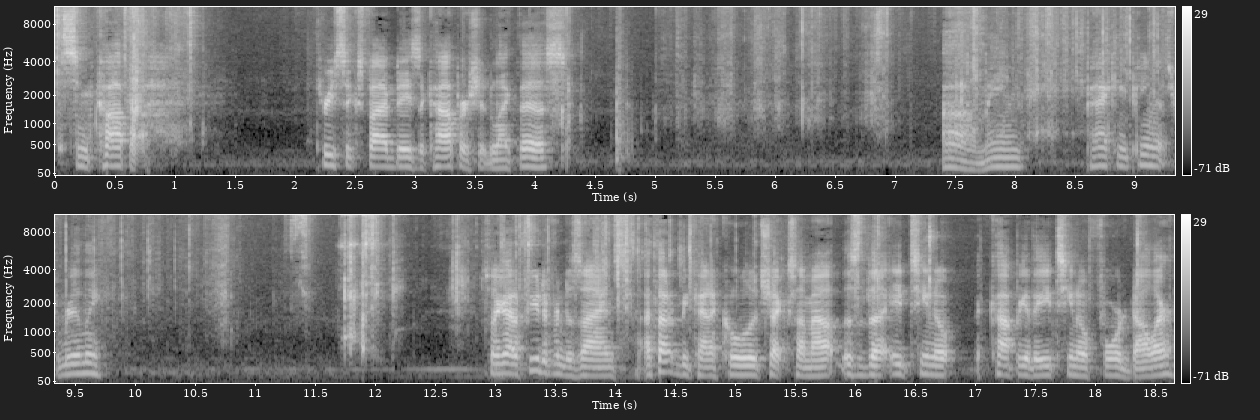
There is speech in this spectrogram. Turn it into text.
some copper. 365 days of copper should like this. Oh man, packing peanuts, really? So I got a few different designs. I thought it'd be kind of cool to check some out. This is the 18 copy of the 1804 dollar.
